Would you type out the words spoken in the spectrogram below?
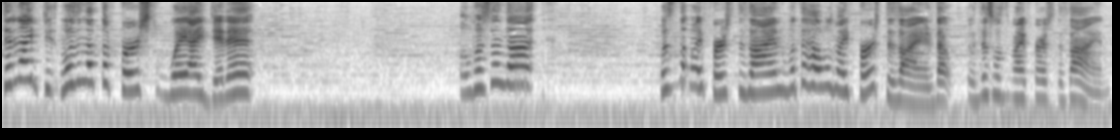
Didn't I do, wasn't that the first way I did it? Wasn't that wasn't that my first design? What the hell was my first design if that if this was my first design?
